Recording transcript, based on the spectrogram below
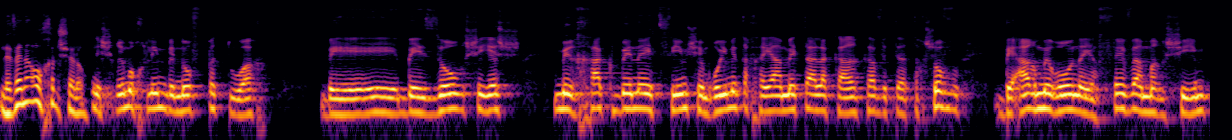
לבין האוכל שלו. נשרים אוכלים בנוף פתוח, באזור שיש מרחק בין העצים, שהם רואים את החיה המתה על הקרקע, ותחשוב בהר מירון היפה והמרשים,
